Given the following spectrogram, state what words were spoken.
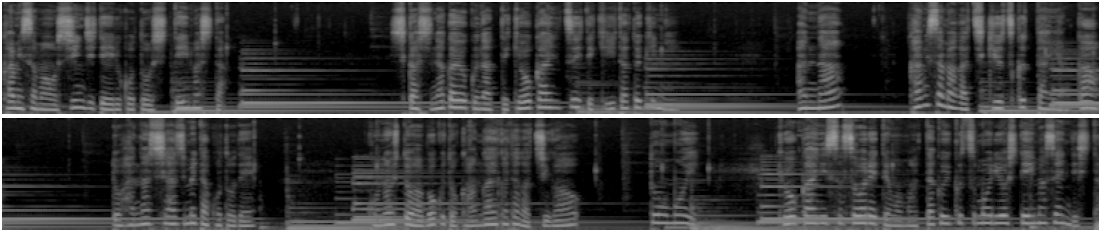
神様を信じていることを知っていました。しかし仲良くなって教会について聞いた時に「あんな神様が地球作ったんやんか」と話し始めたことでこの人は僕と考え方が違うと思い教会に誘われても全く行くつもりをしていませんでした。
